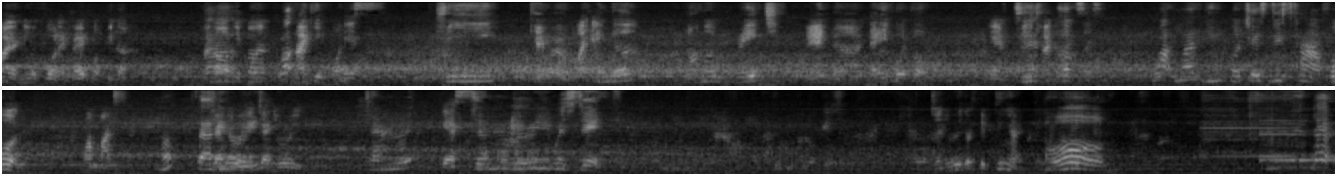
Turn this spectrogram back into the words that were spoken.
Quite a new phone and very popular. A lot Uh, of people what- like it for this three camera wide angle, normal range, and uh, telephoto. They have three kind of uh, lenses. What month do you purchase this kind of phone? One month. Huh? January. February? January. January? Yes. January which date? January the 15th, I think. Oh. And that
